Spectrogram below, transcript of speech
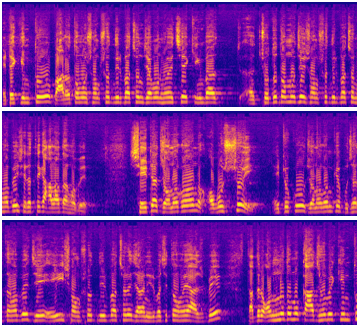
এটা কিন্তু বারোতম সংসদ নির্বাচন যেমন হয়েছে কিংবা চোদ্দতম যে সংসদ নির্বাচন হবে সেটা থেকে আলাদা হবে। সেটা জনগণ অবশ্যই এটুকু জনগণকে বোঝাতে হবে যে এই সংসদ নির্বাচনে যারা নির্বাচিত হয়ে আসবে, তাদের অন্যতম কাজ হবে কিন্তু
